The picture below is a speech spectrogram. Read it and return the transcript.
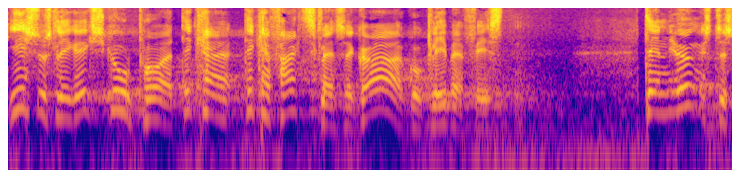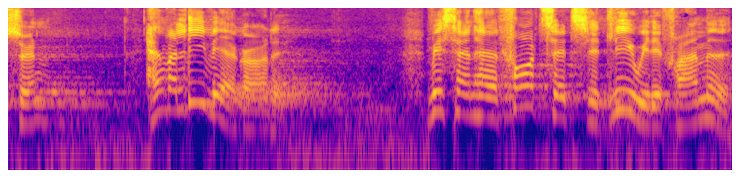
Jesus lægger ikke skjul på, at det kan, det kan faktisk lade sig gøre at gå glip af festen. Den yngste søn, han var lige ved at gøre det. Hvis han havde fortsat sit liv i det fremmede,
